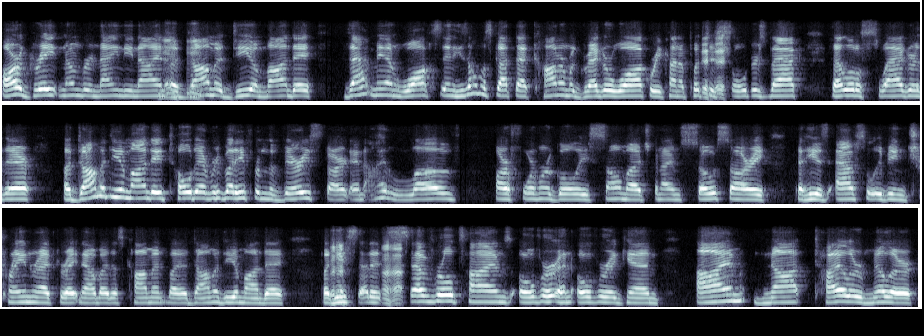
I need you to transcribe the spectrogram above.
our great number 99, mm-hmm. Adama Diomande. That man walks in. He's almost got that Conor McGregor walk where he kind of puts his shoulders back, that little swagger there. Adama Diomande told everybody from the very start, and I love – our former goalie so much, and I'm so sorry that he is absolutely being train wrecked right now by this comment by Adama Diomande. But he said it several times over and over again. I'm not Tyler Miller,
